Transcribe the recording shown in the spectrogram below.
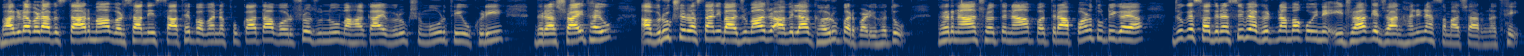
ભાગડાવાડા વિસ્તારમાં વરસાદની સાથે પવન ફૂંકાતા વર્ષો જૂનું મહાકાય વૃક્ષ મૂળથી ઉખડી ધરાશાય થયું. આ વૃક્ષ રસ્તાની બાજુમાં જ આવેલા ઘર ઉપર પડ્યું હતું. ઘરના છતના પતરા પણ તૂટી ગયા. જોકે સદનસીબે આ ઘટનામાં કોઈને ઈજા કે જાનહાનિના સમાચાર નથી.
